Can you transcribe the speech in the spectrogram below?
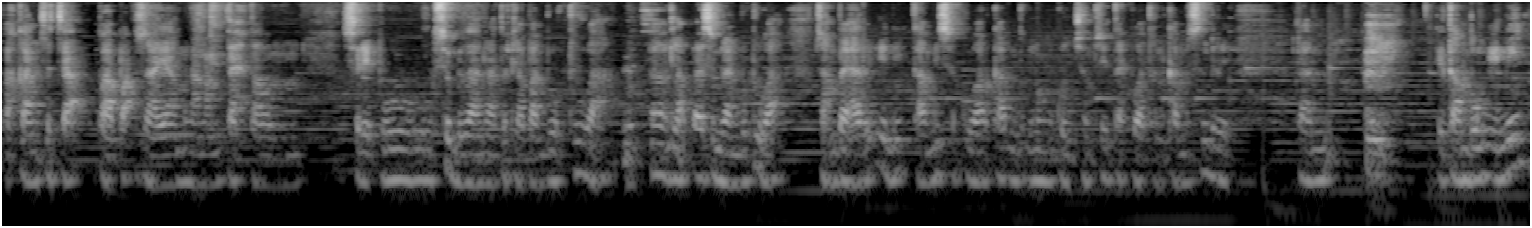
Bahkan sejak bapak saya menanam teh tahun 1982 eh, 92 eh, sampai hari ini kami sekeluarga untuk mengkonsumsi teh buatan kami sendiri. Dan di kampung ini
